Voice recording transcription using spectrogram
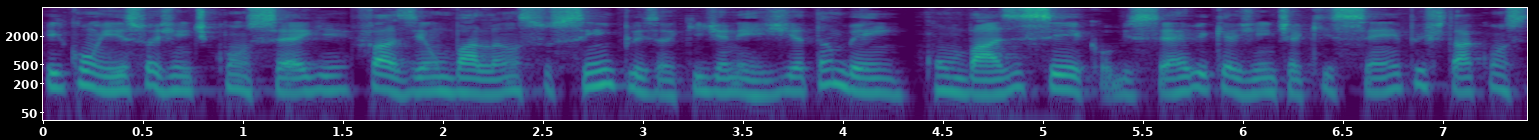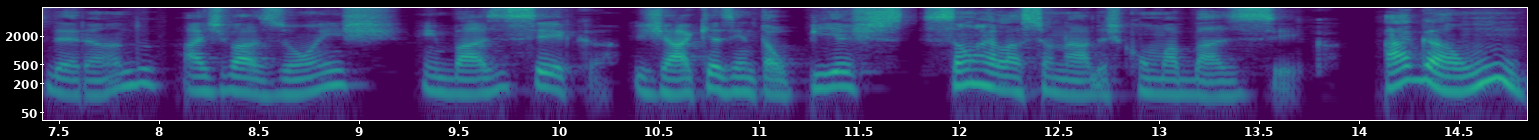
e com isso a gente consegue fazer um balanço simples aqui de energia também, com base seca. Observe que a gente aqui sempre está considerando as vazões em base seca, já que as entalpias são relacionadas com uma base seca. H1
